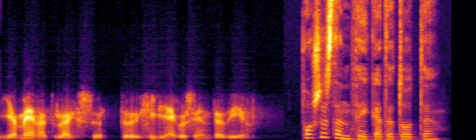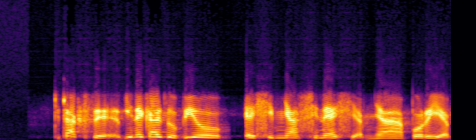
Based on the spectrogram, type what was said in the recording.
για μένα τουλάχιστον το 1992. Πώς αισθανθήκατε τότε; Κοιτάξτε, είναι κάτι το οποίο έχει μια συνέχεια, μια πορεία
